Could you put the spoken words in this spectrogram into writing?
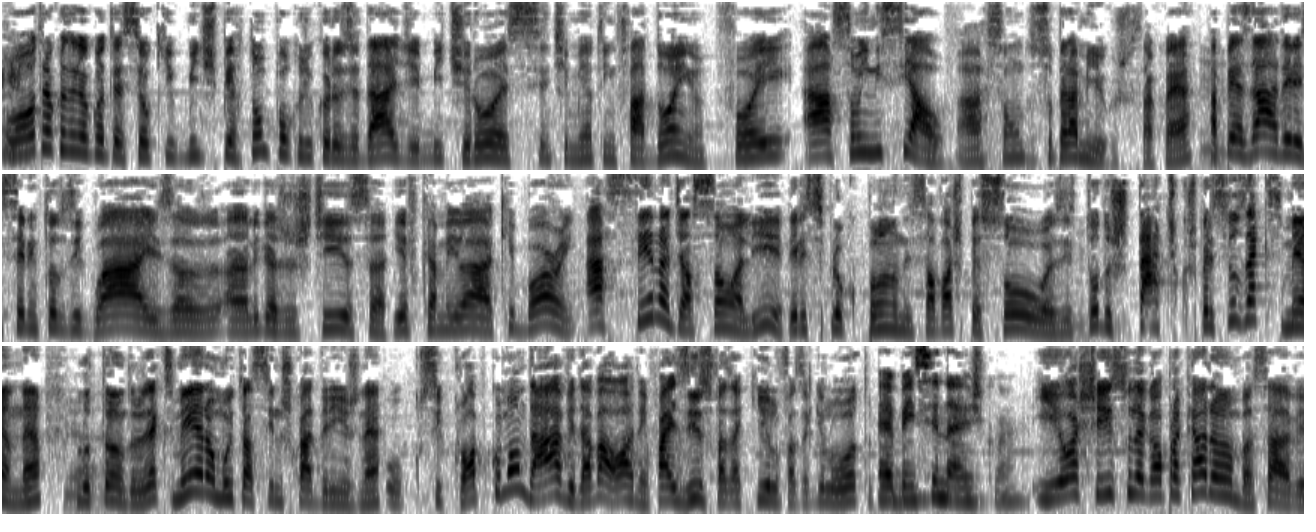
Uma outra coisa que aconteceu que me despertou um pouco de curiosidade e me tirou esse sentimento enfadonho foi a ação inicial, a ação dos Super Amigos, sabe qual é? Apesar deles serem todos iguais, a, a Liga da Justiça ia ficar meio, ah, que boring. A cena de ação ali, deles se preocupando em salvar as pessoas e todos táticos, parecia os X-Men, né? Os X-Men eram muito assim nos quadrinhos, né? O Ciclope comandava e dava ordem, faz isso, faz aquilo, faz aquilo outro. É bem sinérgico. né? E eu achei isso legal pra caramba, sabe?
